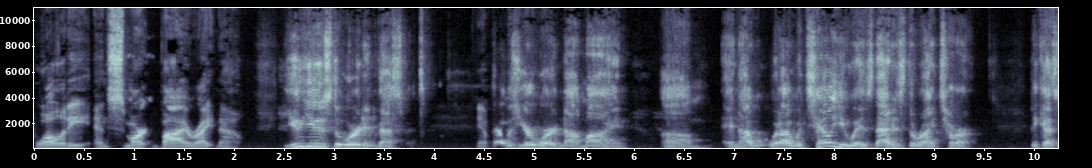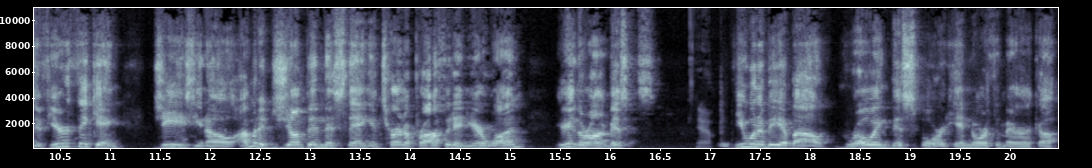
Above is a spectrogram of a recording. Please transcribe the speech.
quality and smart buy right now. You use the word investment. Yep. That was your word, not mine. Um, and I, what I would tell you is that is the right term, because if you're thinking geez, you know, I'm going to jump in this thing and turn a profit in year one, you're in the wrong business. Yeah. If you want to be about growing this sport in North America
